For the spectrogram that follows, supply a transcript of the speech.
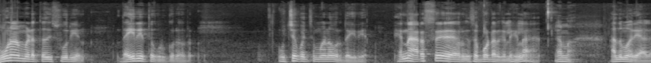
மூணாம் இடத்தது சூரியன் தைரியத்தை கொடுக்குறவர். உச்சபட்சமான ஒரு தைரியம். ஏன்னா அரசு அவருக்கு சப்போர்ட்டாக இருக்கு இல்லைங்களா? ஆமாம் அது மாதிரியாக.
